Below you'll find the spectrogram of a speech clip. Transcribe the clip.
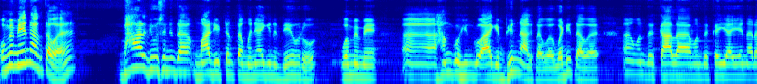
ಒಮ್ಮೊಮ್ಮೆ ಏನಾಗ್ತಾವ ಭಾಳ ದಿವಸದಿಂದ ಮಾಡಿಟ್ಟಂಥ ಮನೆಯಾಗಿನ ದೇವರು ಒಮ್ಮೊಮ್ಮೆ ಹಂಗು ಹಿಂಗು ಆಗಿ ಭಿನ್ನ ಆಗ್ತಾವ, ಒಡಿತಾವ ಒಂದು ಕಾಲ, ಒಂದು ಕೈಯ ಏನಾರ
